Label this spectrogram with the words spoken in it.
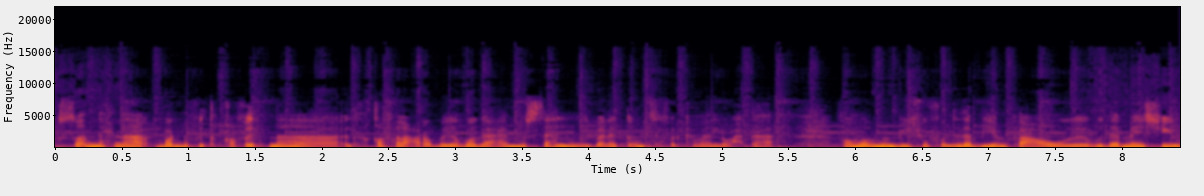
خصوصا إن إحنا برضو في ثقافتنا الثقافة العربية بوجه عام مش سهل إن البنات تقوم تسافر كمان لوحدها. فهم بيشوفوا إن ده بينفع وده ماشي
